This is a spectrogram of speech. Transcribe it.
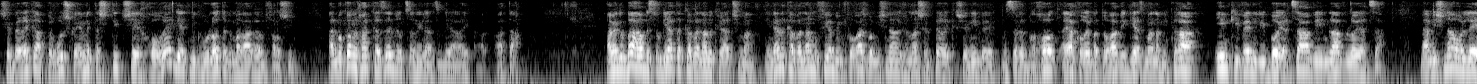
שברקע הפירוש קיימת תשתית שחורגת מגבולות הגמרא והמפרשים. על מקום אחד כזה ברצוני להצביע עתה. המדובר בסוגיית הכוונה בקריאת שמע. עניין הכוונה מופיע במפורש במשנה הראשונה של פרק שני במסכת ברכות. היה קורא בתורה והגיע זמן המקרא, אם כיוון ליבו יצא ואם לאו לא יצא. מהמשנה עולה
